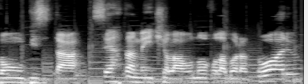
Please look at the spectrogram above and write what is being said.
vão visitar certamente lá o novo laboratório,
